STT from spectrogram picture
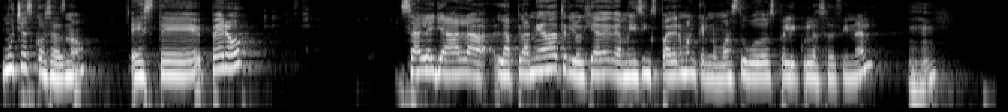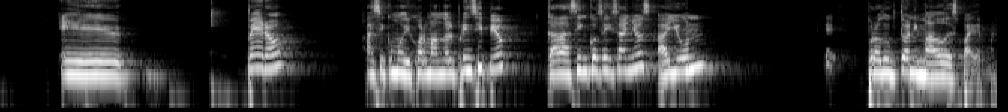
muchas cosas, ¿no? Este, pero sale ya la, la planeada trilogía de The Amazing Spider-Man que nomás tuvo dos películas al final. Eh, pero, así como dijo Armando al principio, cada cinco o seis años hay un producto animado de Spider-Man.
